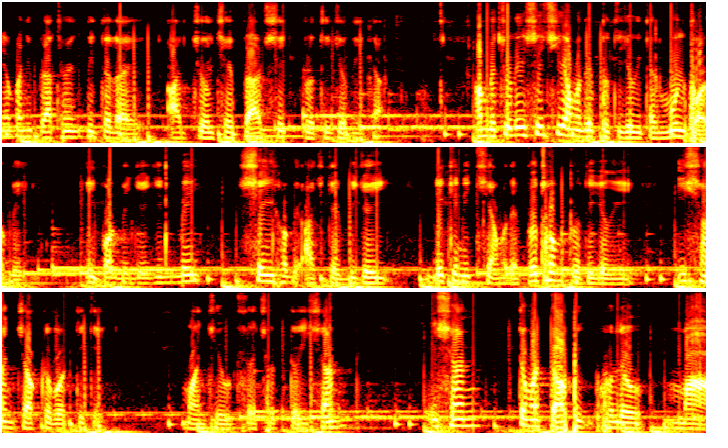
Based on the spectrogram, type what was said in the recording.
বিনাপানি প্রাথমিক বিদ্যালয়ে আজ চলছে বার্ষিক প্রতিযোগিতা। আমরা চলে এসেছি আমাদের প্রতিযোগিতার মূল পর্বে। এই পর্বে যে জিতবে, সেই হবে আজকের বিজয়ী। ডেকে নিচ্ছি আমাদের প্রথম প্রতিযোগী ঈশান চক্রবর্তীকে। মঞ্চে উঠল ছোট্ট ঈশান। ঈশান, তোমার টপিক হলো মা।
